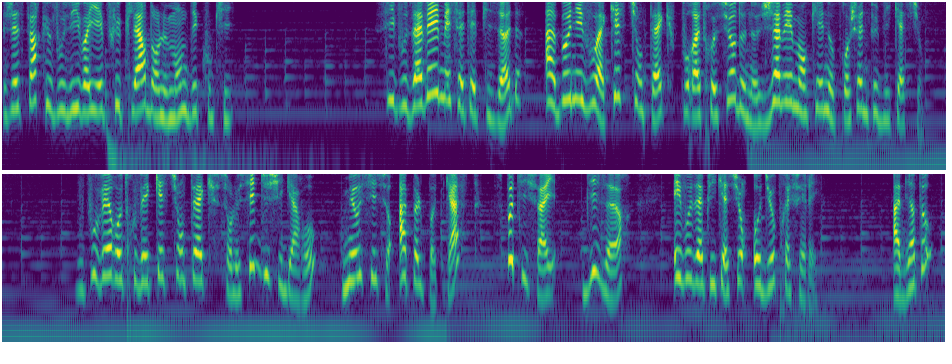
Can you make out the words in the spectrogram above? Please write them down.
j'espère que vous y voyez plus clair dans le monde des cookies. Si vous avez aimé cet épisode, abonnez-vous à Question Tech pour être sûr de ne jamais manquer nos prochaines publications. Vous pouvez retrouver Question Tech sur le site du Figaro, mais aussi sur Apple Podcast, Spotify, Deezer et vos applications audio préférées. À bientôt!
